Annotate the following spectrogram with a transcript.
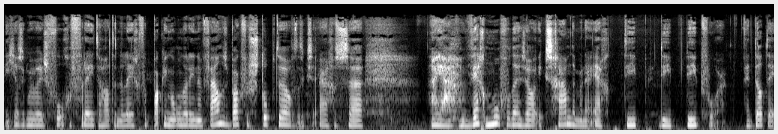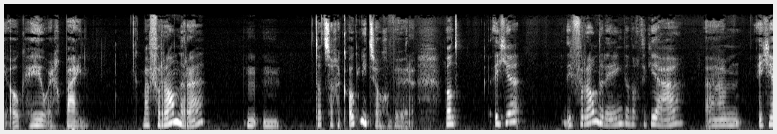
Weet je, als ik me wel eens volgevreten had en de lege verpakkingen onderin een vuilnisbak verstopte. Of dat ik ze ergens... Uh, nou ja, wegmoffelde en zo. Ik schaamde me daar echt diep, diep, diep voor. En dat deed ook heel erg pijn. Maar veranderen, mm dat zag ik ook niet zo gebeuren. Want, weet je, die verandering, dan dacht ik, ja, um, weet je,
